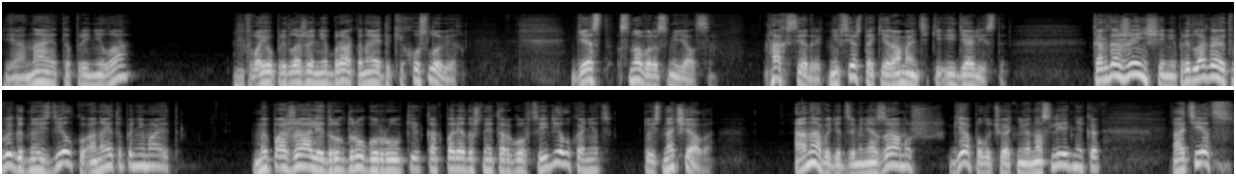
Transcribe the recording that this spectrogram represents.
И она это приняла? Твое предложение брака на таких условиях. Гест снова рассмеялся. Ах, Седрик, не все ж такие романтики и идеалисты. Когда женщине предлагают выгодную сделку, она это понимает. Мы пожали друг другу руки, как порядочные торговцы, и делу конец, то есть начало. Она выйдет за меня замуж, я получу от нее наследника, отец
